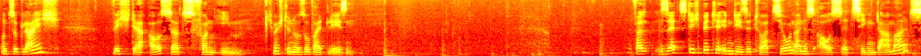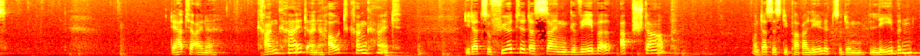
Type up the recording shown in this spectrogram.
Und sogleich wich der Aussatz von ihm. Ich möchte nur so weit lesen. Versetz dich bitte in die Situation eines Aussätzigen damals. Der hatte eine Krankheit, eine Hautkrankheit, die dazu führte, dass sein Gewebe abstarb. Und das ist die Parallele zu dem Leben.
